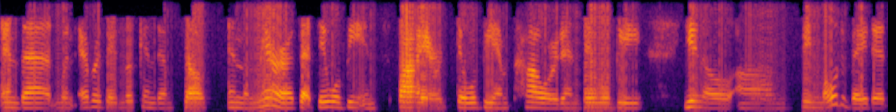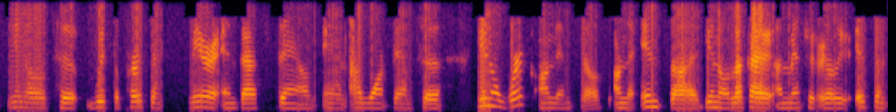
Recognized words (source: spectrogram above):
And that whenever they look in themselves in the mirror, that they will be inspired, they will be empowered, and they will be, you know, um, be motivated, you know, to with the person the mirror, and that's them. And I want them to, you know, work on themselves on the inside. You know, like I, I mentioned earlier, it's an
